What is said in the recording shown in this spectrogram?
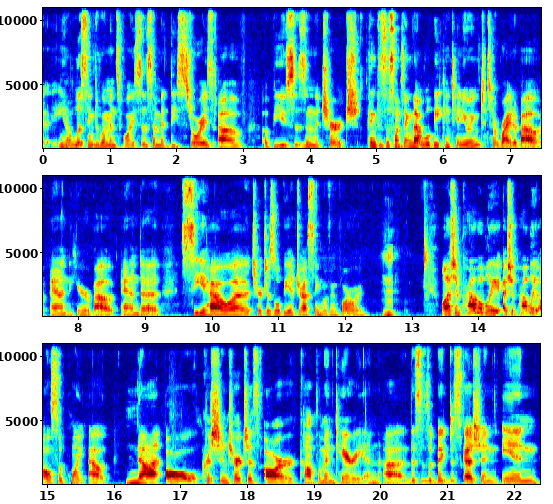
uh, you know, listening to women's voices amid these stories of abuses in the church. I think this is something that we'll be continuing to write about and hear about, and uh, see how uh, churches will be addressing moving forward. Hmm. Well, I should probably I should probably also point out not all Christian churches are complementarian. Uh, this is a big discussion in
